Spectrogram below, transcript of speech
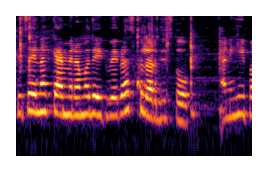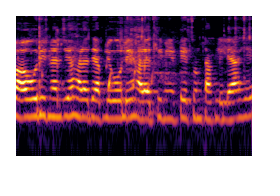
तिचं आहे ना कॅमेरामध्ये एक वेगळाच कलर दिसतो. आणि ही पहा ओरिजिनल जी हळद आहे आपली ओली हळद तिने टेचून टाकलेली आहे.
